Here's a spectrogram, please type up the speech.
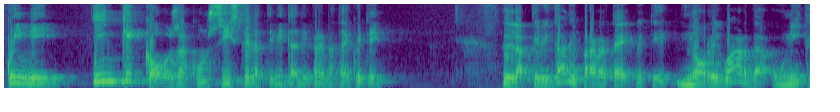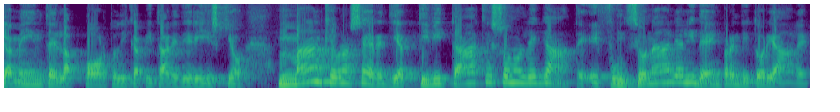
Quindi in che cosa consiste l'attività di private equity? L'attività di private equity non riguarda unicamente l'apporto di capitale di rischio, ma anche una serie di attività che sono legate e funzionali all'idea imprenditoriale.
